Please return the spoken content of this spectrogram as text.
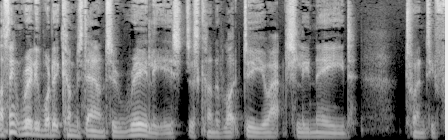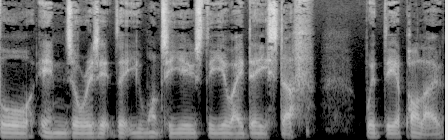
I think really what it comes down to really is just kind of like, do you actually need 24 ins, or is it that you want to use the UAD stuff with the Apollo,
